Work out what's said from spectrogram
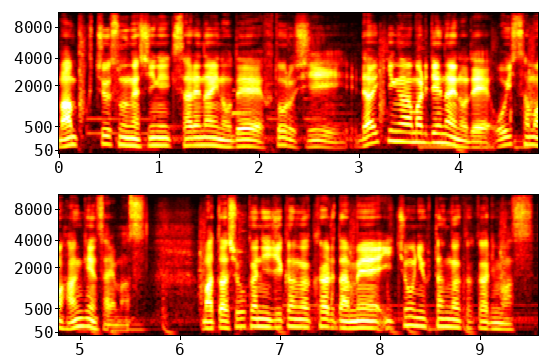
満腹中枢が刺激されないので太るし唾液があまり出ないので美味しさも半減されます。また消化に時間がかかるため胃腸に負担がかかります。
